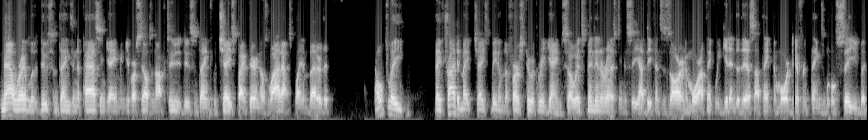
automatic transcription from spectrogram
now we're able to do some things in the passing game and give ourselves an opportunity to do some things with Chase back there and those wideouts playing better. That hopefully they've tried to make Chase beat them the first two or three games. So it's been interesting to see how defenses are. And the more I think we get into this, I think the more different things we'll see. But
